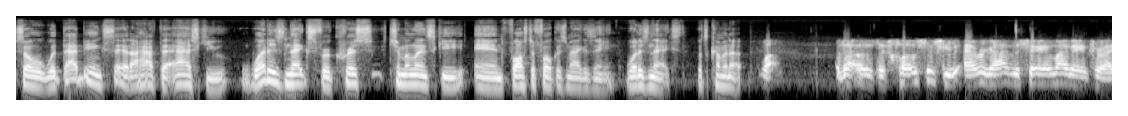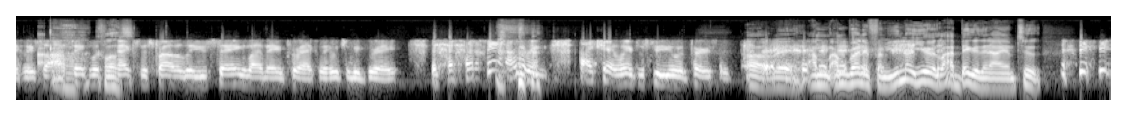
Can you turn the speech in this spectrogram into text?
So, with that being said, I have to ask you, what is next for Chris Chmielewski and Foster Focus Magazine? What is next? What's coming up? Well, that was the closest you've ever gotten to saying my name correctly. So uh, I ah, think what's close. next is probably you saying my name correctly, which would be great. I, really, I can't wait to see you in person. Oh man, I'm, I'm running from you. You know, you're a lot bigger than I am too.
